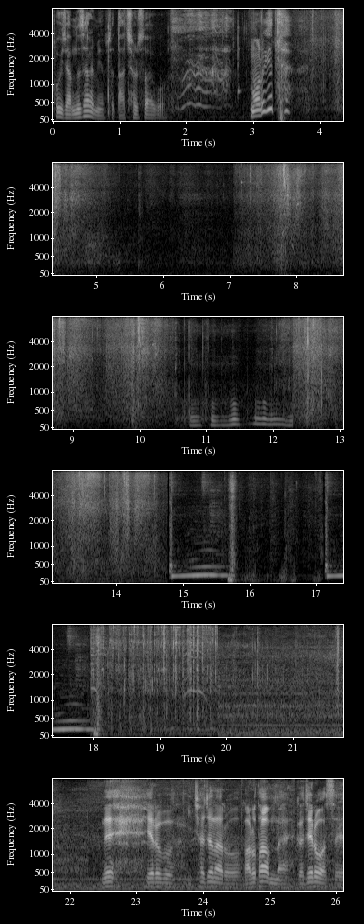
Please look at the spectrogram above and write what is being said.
고기 잡는 사람이 없어. 다 철수하고. 모르겠다. 네, 여러분 2차 전화로 바로 다음날 거제로 왔어요.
